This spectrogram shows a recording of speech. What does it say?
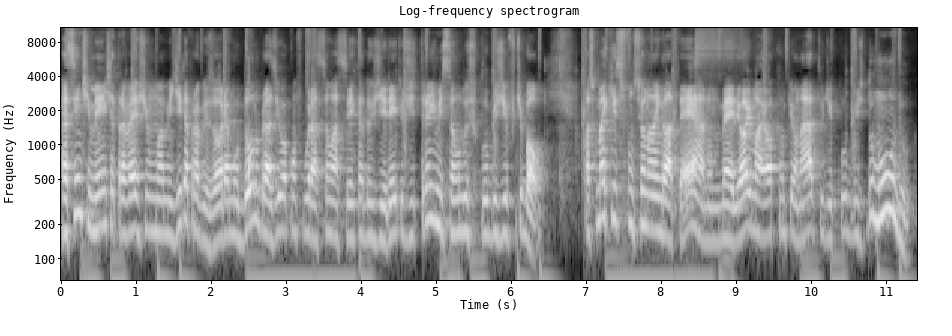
Recentemente, através de uma medida provisória, mudou no Brasil a configuração acerca dos direitos de transmissão dos clubes de futebol. Mas como é que isso funciona na Inglaterra, no melhor e maior campeonato de clubes do mundo?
